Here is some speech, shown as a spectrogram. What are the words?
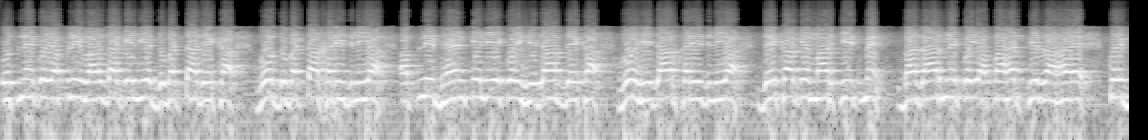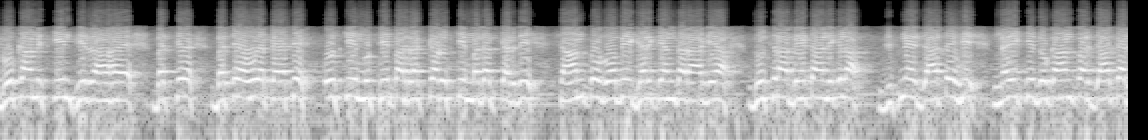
اس نے کوئی اپنی والدہ کے لیے دوبٹہ دیکھا، وہ دوبٹہ خرید لیا۔ اپنی بہن کے لیے کوئی حجاب دیکھا، وہ حجاب خرید لیا۔ دیکھا کہ مارکیٹ میں بازار میں کوئی اپاہد پھر رہا ہے، کوئی بھوکا مسکین پھر رہا ہے، بچے بچے ہوئے پیسے اس کی مٹھی پر رکھ کر اس کی مدد کر دی۔ شام کو وہ بھی گھر کے اندر آ گیا، دوسرا بیٹا نکلا، جس نے جاتے ہی نئی کی دکان پر جا کر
